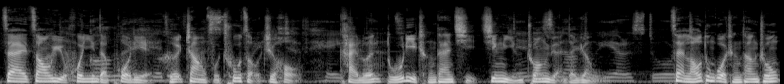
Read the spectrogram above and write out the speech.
在遭遇婚姻的破裂和丈夫出走之后，凯伦独立承担起经营庄园的任务。在劳动过程当中，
